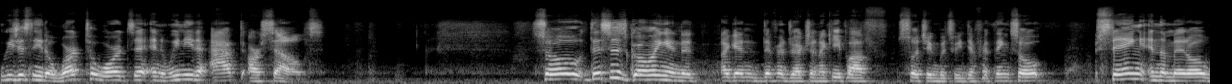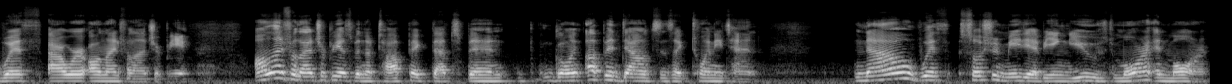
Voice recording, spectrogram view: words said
We just need to work towards it and we need to act ourselves. So this is going in a again different direction. I keep off switching between different things. So staying in the middle with our online philanthropy. Online philanthropy has been a topic that's been going up and down since like 2010. Now with social media being used more and more,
